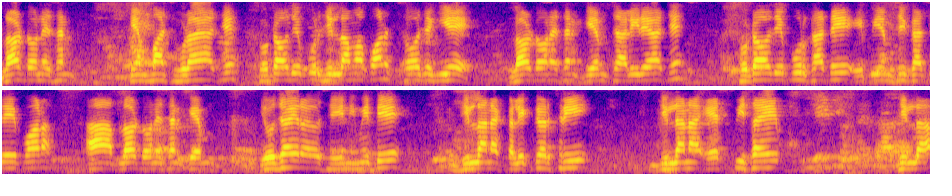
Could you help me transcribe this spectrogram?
બ્લડ ડોનેશન કેમ્પમાં જોડાયા છે. છોટાઉદેપુર જિલ્લામાં પણ છ જગ્યાએ બ્લડ ડોનેશન કેમ્પ ચાલી રહ્યા છે. છોટાઉદેપુર ખાતે એપીએમસી ખાતે પણ આ બ્લડ ડોનેશન કેમ્પ યોજાઈ રહ્યો છે. એ નિમિત્તે જિલ્લાના કલેક્ટર શ્રી, જિલ્લાના એસપી સાહેબ, જિલ્લા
